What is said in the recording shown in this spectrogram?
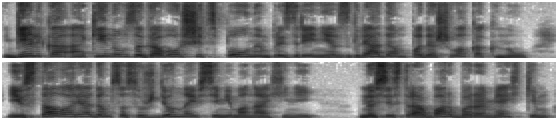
Гелька, окинув заговорщиц полным презрения взглядом, подошла к окну и встала рядом с осужденной всеми монахиней. Но сестра Барбара мягким,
